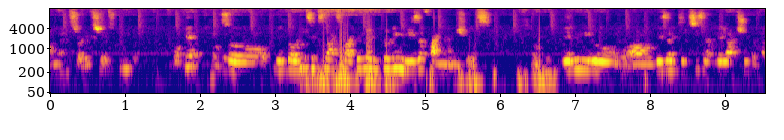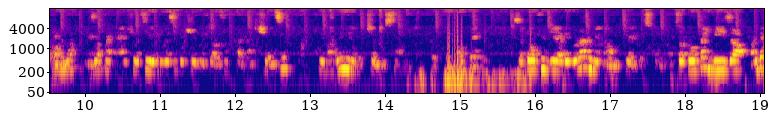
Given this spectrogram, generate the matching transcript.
ఆన్లైన్ స్టడీస్ చేసుకుంటూ. ఓకే సో ఈ total six lakhs package including visa financials ఏది మీరు వీసా సిక్స్ సెవెంటీ లాక్స్ పెట్టాలి visa financials university thousand financials ఇవన్నీ నేను చెల్లిస్తాను ఓకే సో టోఫీ జిఆర్ఈ కూడా నేను పే చేసుకుంటాను సో టోటల్ వీసా అంటే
